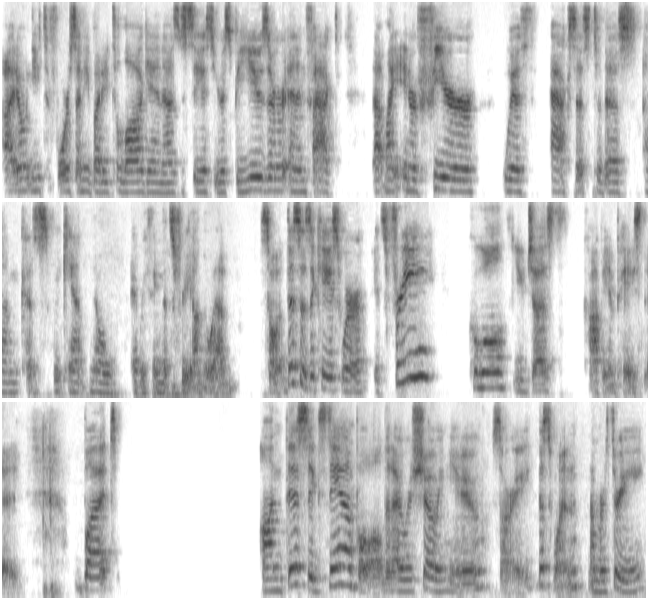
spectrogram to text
I don't need to force anybody to log in as a CSUSB user. And in fact, that might interfere with access to this because um, we can't know everything that's free on the web. So this is a case where it's free, cool, you just copy and paste it. But on this example that I was showing you, sorry, this one, number three,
